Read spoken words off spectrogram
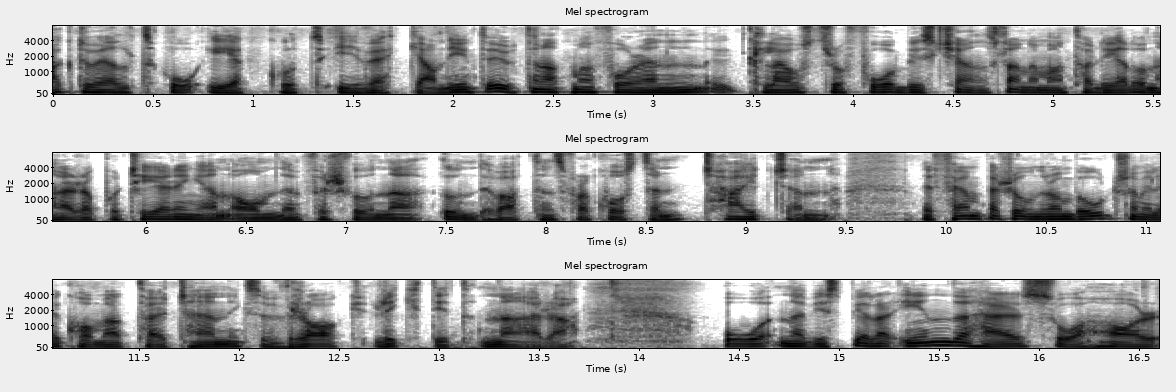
Aktuellt och Ekot i veckan. Det är inte utan att man får en klaustrofobisk känsla när man tar del av den här rapporteringen om den försvunna undervattensfarkosten Titan med fem personer ombord som ville komma Titanics vrak riktigt nära. Och när vi spelar in det här så har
